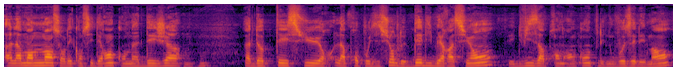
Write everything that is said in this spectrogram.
à l'amendement sur les considérants qu'on a déjà mhm. adopté sur la proposition de délibération. Il vise à prendre en compte les nouveaux éléments.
